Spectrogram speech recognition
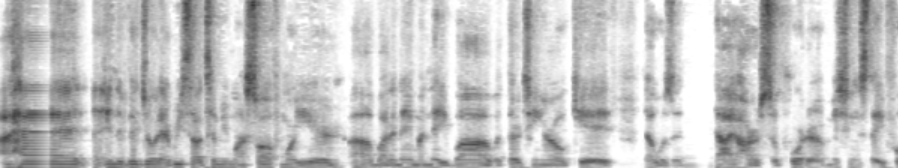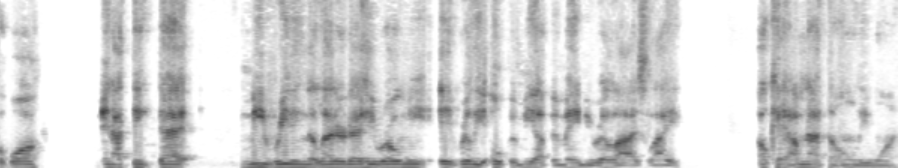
I had an individual that reached out to me my sophomore year uh, by the name of Nate Bob, a 13 year old kid that was a diehard supporter of Michigan State football and I think that me reading the letter that he wrote me, it really opened me up and made me realize like, okay, I'm not the only one.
